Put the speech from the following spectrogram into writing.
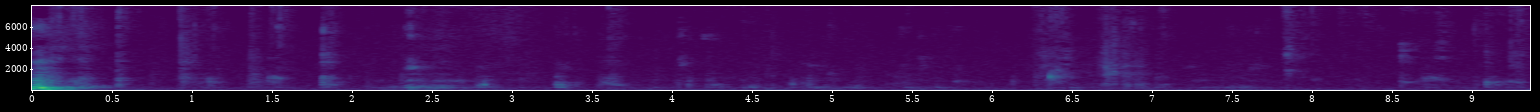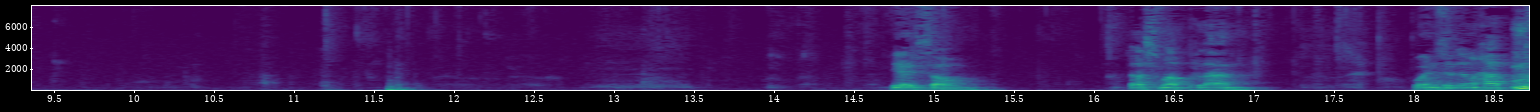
Hmm. Yeah, so that's my plan. When's it gonna happen?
